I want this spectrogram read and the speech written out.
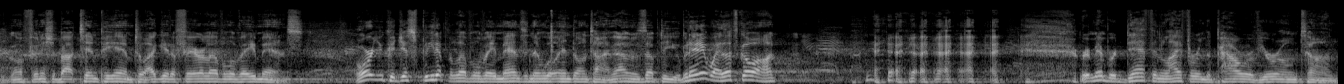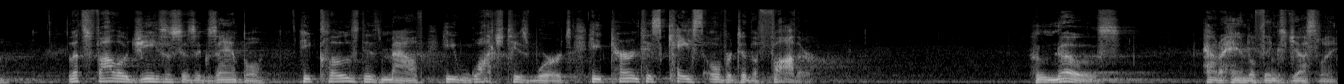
We're going to finish about 10 p.m. till I get a fair level of amens. Or you could just speed up the level of amens and then we'll end on time. That was up to you. But anyway, let's go on. Remember, death and life are in the power of your own tongue. Let's follow Jesus' example. He closed his mouth, he watched his words, he turned his case over to the Father, who knows how to handle things justly.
